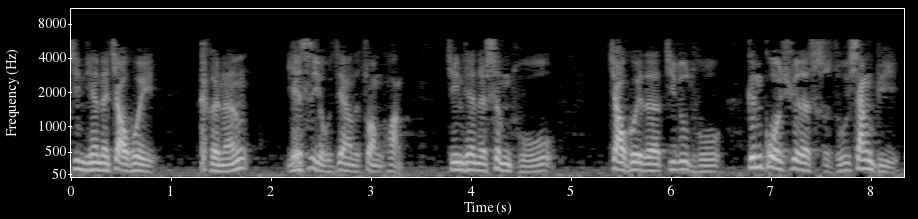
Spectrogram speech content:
今天的教会可能也是有这样的状况。今天的圣徒、教会的基督徒跟过去的使徒相比，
